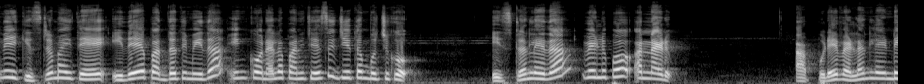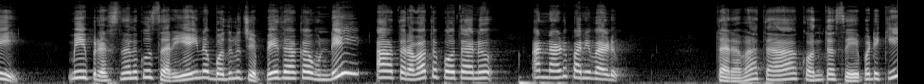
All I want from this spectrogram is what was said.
నీకిష్టమైతే ఇదే పద్ధతి మీద ఇంకో నెల పనిచేసి జీతం పుచ్చుకో. ఇష్టం లేదా వెళ్ళిపో అన్నాడు. అప్పుడే వెళ్ళనులేండి. మీ ప్రశ్నలకు సరి అయిన బదులు చెప్పేదాకా ఉండి ఆ తర్వాత పోతాను అన్నాడు పనివాడు. తర్వాత కొంతసేపటికి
